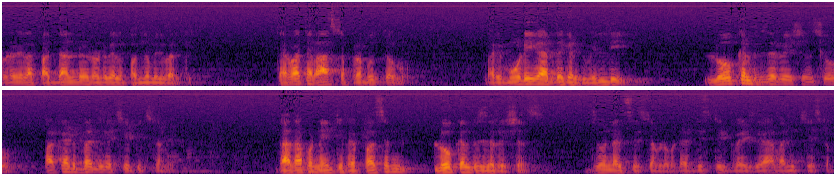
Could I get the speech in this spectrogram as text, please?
రెండు వేల పద్నాలుగులో రెండు వేల పంతొమ్మిది వరకు. తర్వాత రాష్ట్ర ప్రభుత్వము మరి మోడీ గారి దగ్గరికి వెళ్ళి లోకల్ రిజర్వేషన్స్ పకడ్బందీగా చేపించినాం దాదాపు ninety five percent local reservations zonal సిస్టంలో అంటే డిస్ట్రిక్ట్ వైజ్గా అవన్నీ చేసినాం.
